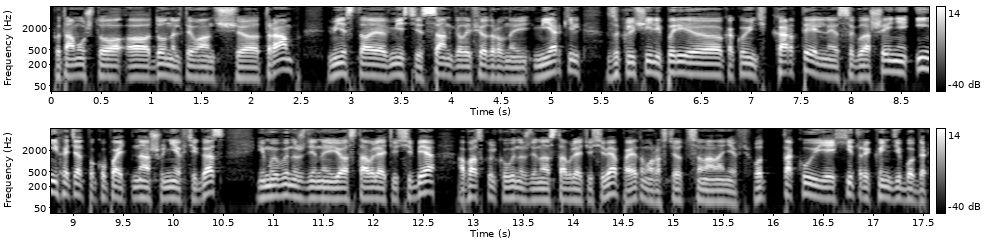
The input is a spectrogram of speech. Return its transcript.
потому, что а, Дональд Иванович а, Трамп вместо, вместе с Ангелой Федоровной Меркель заключили а, какое-нибудь картельное соглашение и не хотят покупать нашу нефть и газ, и мы вынуждены ее оставлять у себя, а поскольку вынуждены оставлять у себя, поэтому растет цена на нефть. Вот такую я хитрый Кэнди Бобер.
